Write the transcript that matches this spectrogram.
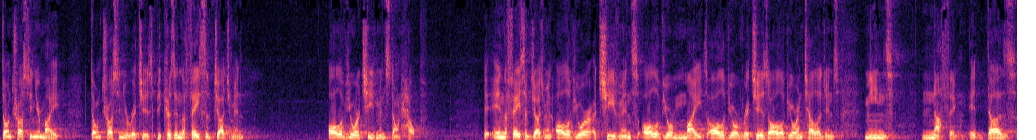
don't trust in your might, don't trust in your riches, because in the face of judgment, all of your achievements don't help. In the face of judgment, all of your achievements, all of your might, all of your riches, all of your intelligence means nothing. It does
